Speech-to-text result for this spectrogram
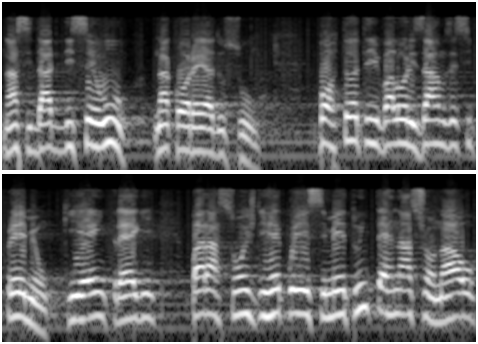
na cidade de Seul, na Coreia do Sul. Importante valorizarmos esse prêmio, que é entregue para ações de reconhecimento internacional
